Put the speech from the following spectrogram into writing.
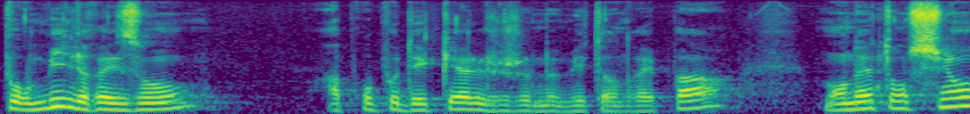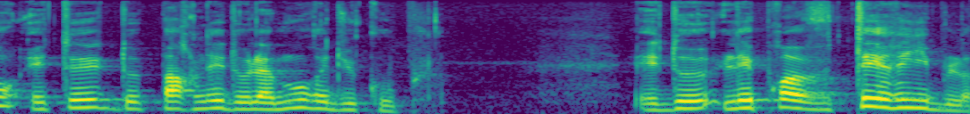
pour mille raisons, à propos desquelles je ne m'étendrai pas, mon intention était de parler de l'amour et du couple, et de l'épreuve terrible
